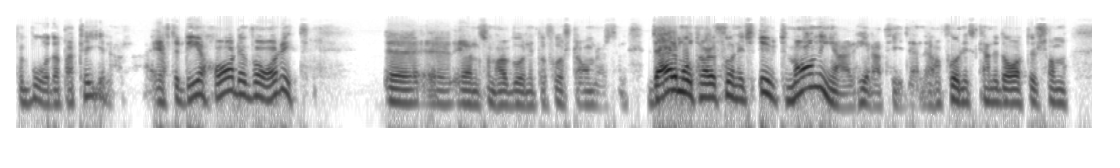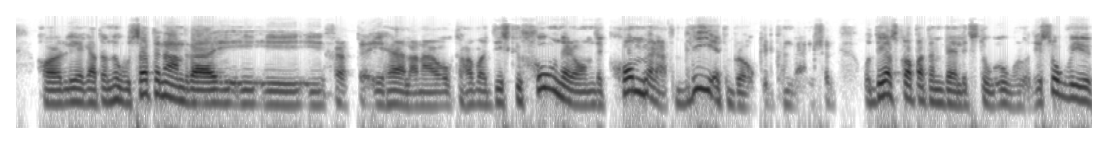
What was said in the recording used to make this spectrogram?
för båda partierna. Efter det har det varit Eh, eh, en som har vunnit på första omröstningen. Däremot har det funnits utmaningar hela tiden. Det har funnits kandidater som har legat och nosat den andra i, i, i, fötter, i hälarna och det har varit diskussioner om det kommer att bli ett brokered convention. Och det har skapat en väldigt stor oro. Det såg vi ju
